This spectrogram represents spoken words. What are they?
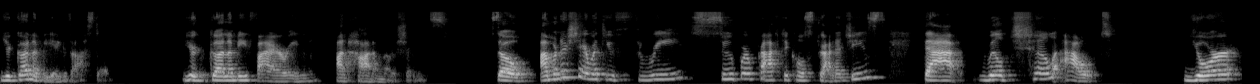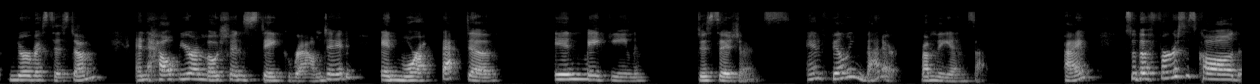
you're going to be exhausted. You're going to be firing on hot emotions. So I'm going to share with you three super practical strategies that will chill out your nervous system and help your emotions stay grounded and more effective in making decisions and feeling better from the inside. Okay. So the first is called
